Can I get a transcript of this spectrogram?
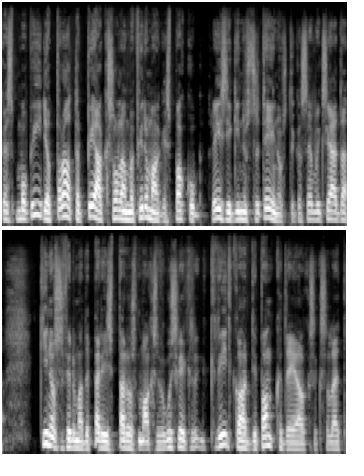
kas mobiilioperaator peaks olema firma, kes pakub reisikindlustuse teenust ja kas see võiks jääda kindlustusfirmade päris pärusmaaks või kuskil krediitkaardi pankade jaoks, eks ole, et.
